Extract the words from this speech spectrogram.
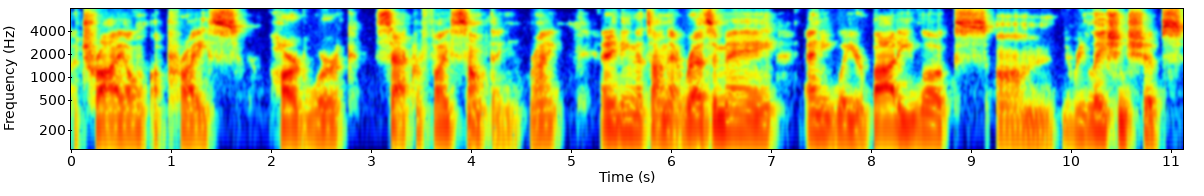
a trial, a price, hard work, sacrifice, something, right? Anything that's on that resume, any way your body looks, um, relationships,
